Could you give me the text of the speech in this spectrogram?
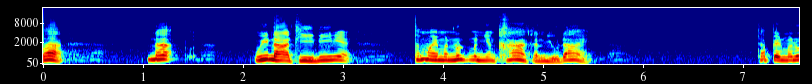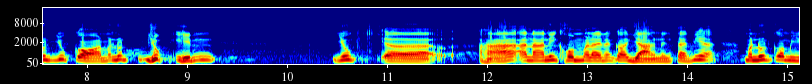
ว่าณวินาทีนี้เนี่ยทำไมมนุษย์มันยังฆ่ากันอยู่ได้ ถ้าเป็นมนุษย์ยุคก่อน มนุษย์ยุคหิน ยุค หาอาณานิคมอะไรนั้นก็อย่างหนึ่ง แต่เนี่ยมนุษย์ก็มี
